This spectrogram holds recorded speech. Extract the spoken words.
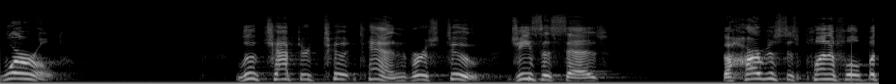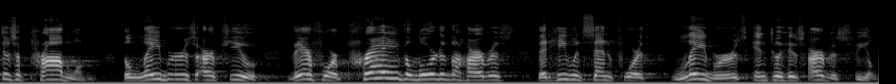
world. Luke chapter two, 10, verse 2, Jesus says, The harvest is plentiful, but there's a problem. The laborers are few. Therefore, pray the Lord of the harvest that he would send forth laborers into his harvest field.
